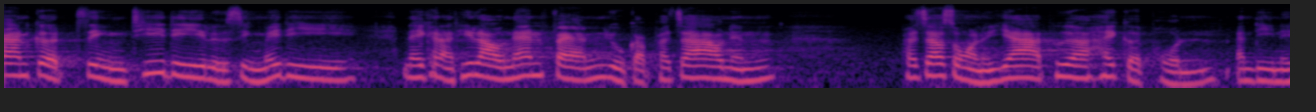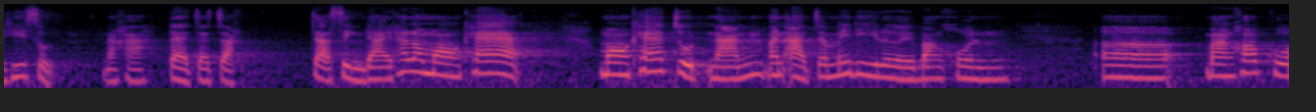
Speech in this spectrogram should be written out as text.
การเกิดสิ่งที่ดีหรือสิ่งไม่ดี ในขณะที่เราแน่นแฟ้นอยู่กับพระเจ้านั้นพระเจ้าทรงอนุญาตเพื่อให้เกิดผลอันดีในที่สุดนะคะ แต่จะจากจากสิ่งใดถ้าเรามองแค่มองแค่จุดนั้นมันอาจจะไม่ดีเลยบางคนเออบางครอบครัว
